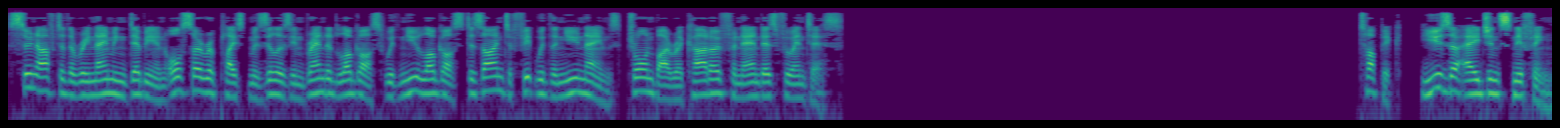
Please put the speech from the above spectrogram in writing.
Soon after the renaming Debian also replaced Mozilla's in-branded Logos with new Logos designed to fit with the new names, drawn by Ricardo Fernandez Fuentes. User agent sniffing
